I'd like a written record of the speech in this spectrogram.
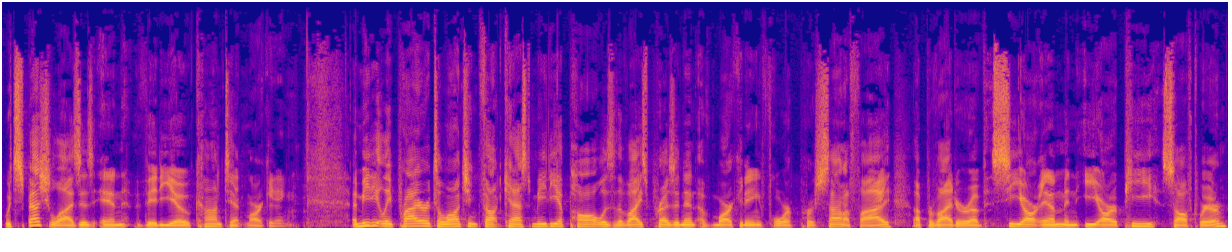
which specializes in video content marketing. Immediately prior to launching ThoughtCast Media, Paul was the vice president of marketing for Personify, a provider of CRM and ERP software.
